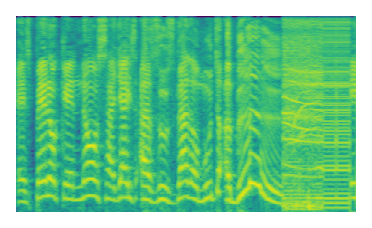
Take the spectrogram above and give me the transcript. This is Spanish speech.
Espero que no os hayáis asustado mucho.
